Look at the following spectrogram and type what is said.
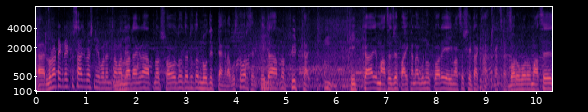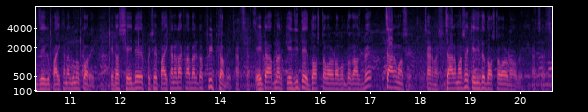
আর লোনা ট্যাংরা একটু চাষবাস নিয়ে বলেন তো আমাদের। ট্যাংরা আপনার সহজত এটা তো নদীর ট্যাংরা বুঝতে পারছেন? এটা আপনার ফিট খায়। হুম। ফিট খায় মাছে যে পায়খানাগুলো করে এই মাছে সেটা খায়। আচ্ছা, আচ্ছা। বড় বড় মাছে যে পায়খানাগুলো করে এটা সেইটে সেই পায়খানাটা খাবে আর এটা ফিট খাবে। আচ্ছা এটা আপনার কেজিতে দশটা বারোটা পর্যন্ত আসবে চার মাসে। চার মাস। চার মাসে কেজিতে দশটা বারোটা হবে। আচ্ছা আচ্ছা।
